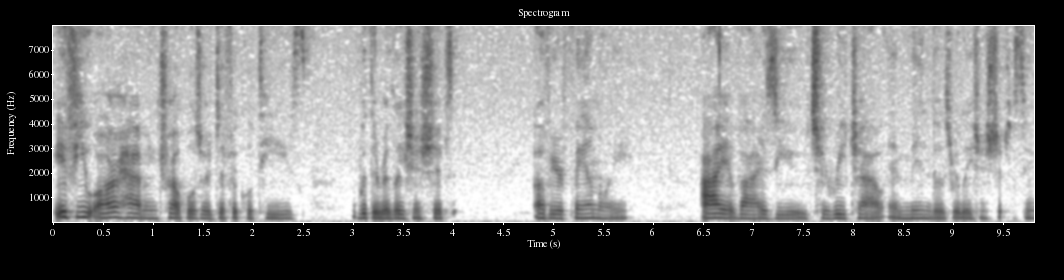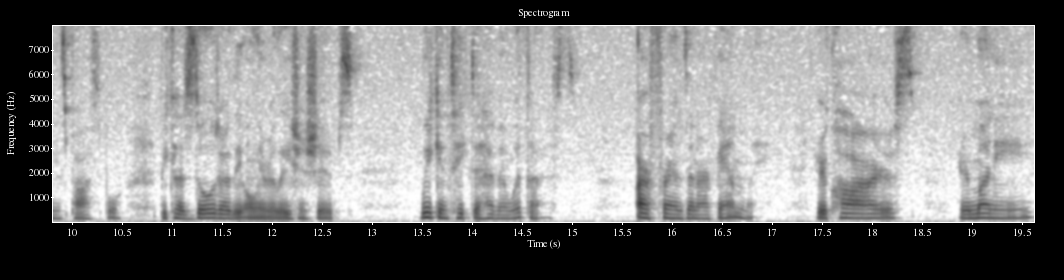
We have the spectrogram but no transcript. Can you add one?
if you are having troubles or difficulties with the relationships of your family, I advise you to reach out and mend those relationships as soon as possible because those are the only relationships we can take to heaven with us our friends and our family. Your cars, your money,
